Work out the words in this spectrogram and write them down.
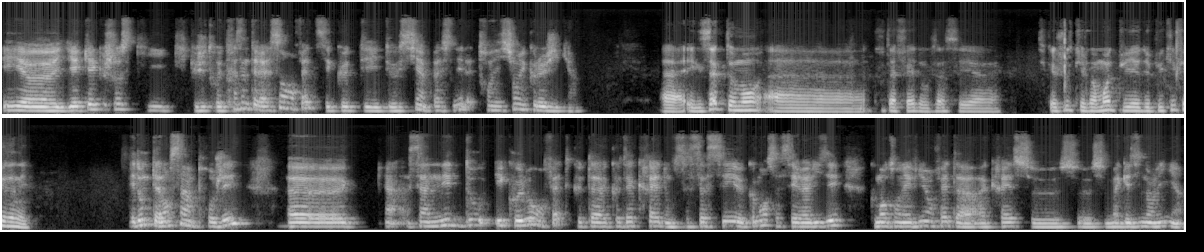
Et euh, il y a quelque chose qui, que j'ai trouvé très intéressant, en fait, c'est que tu es, aussi un passionné de la transition écologique. exactement, tout à fait. Donc ça, c'est quelque chose que je vois moi depuis, depuis quelques années. Et donc, tu as lancé un projet c'est un édo écolo en fait que tu as, que as créé. Donc ça, ça comment ça s'est réalisé? Comment tu en es venu en fait à, créer ce, ce, magazine en ligne?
